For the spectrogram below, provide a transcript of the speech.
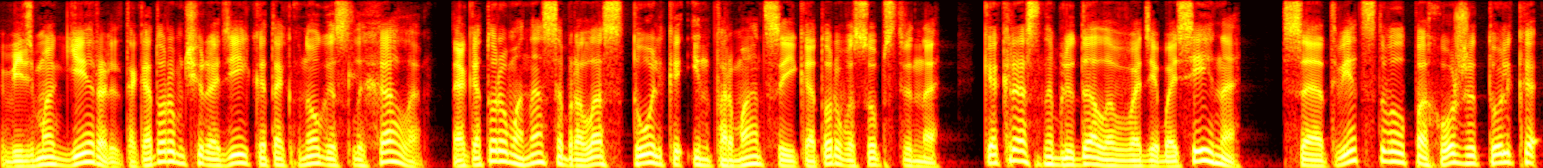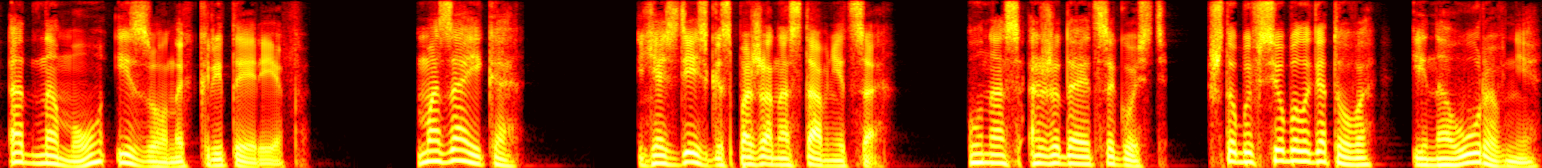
Ведьмак Геральт, о котором чародейка так много слыхала, о котором она собрала столько информации, которого, собственно, как раз наблюдала в воде бассейна, соответствовал, похоже, только одному из зонных критериев. «Мозаика!» «Я здесь, госпожа наставница!» «У нас ожидается гость. Чтобы все было готово и на уровне,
